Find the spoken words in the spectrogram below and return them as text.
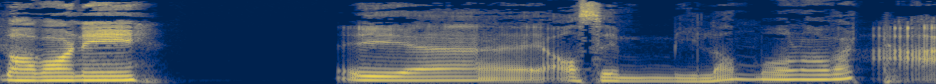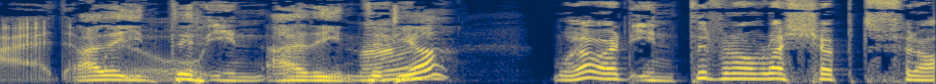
Da var han i I eh, AC Milan må han ha vært. Nei, det, Er det Inter? In- Er det Inter-tida? Må jo ha vært Inter, for han ble kjøpt fra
